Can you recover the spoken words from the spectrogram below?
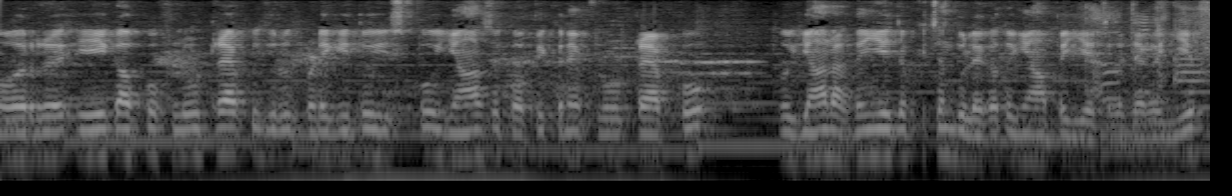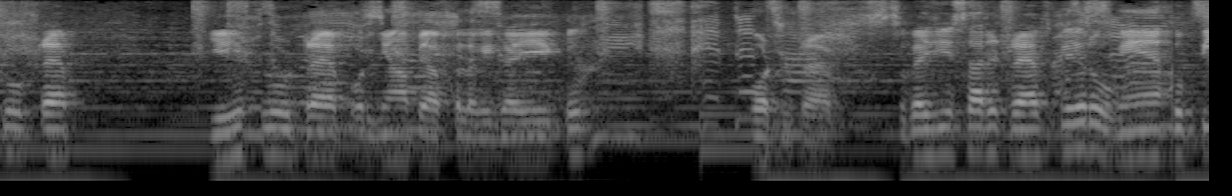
और एक आपको फ्लोर ट्रैप की ज़रूरत पड़ेगी तो इसको यहाँ से कॉपी करें फ्लोर ट्रैप को। तो यहाँ रख दें, ये जब किचन धुलेगा तो यहाँ पे ये चला जाएगा। ये फ्लोर ट्रैप ये फ्लोर ट्रैप और यहाँ पे आपका लगेगा एक वाटर ट्रैप तो गाइज़ ये सारे ट्रैप्स क्लियर हो गए हैं। तो पी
